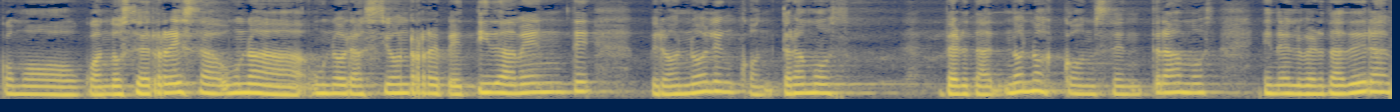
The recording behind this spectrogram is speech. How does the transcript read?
como cuando se reza una, una oración repetidamente, pero no le encontramos no nos concentramos en el, verdadera,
